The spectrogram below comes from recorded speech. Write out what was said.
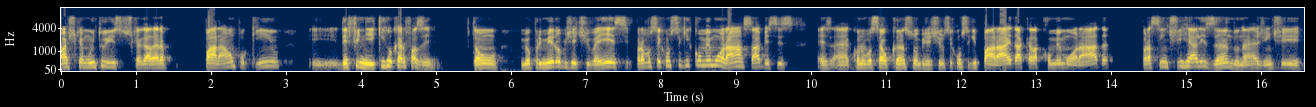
acho que é muito isso, acho que a galera parar um pouquinho e definir o que, que eu quero fazer. Então, meu primeiro objetivo é esse, para você conseguir comemorar, sabe? Esses, é, quando você alcança um objetivo, você conseguir parar e dar aquela comemorada para sentir realizando, né? A gente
